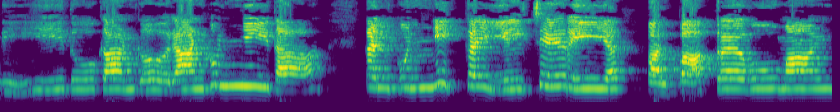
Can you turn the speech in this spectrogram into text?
നീതു കാൺകോരാൺ കുഞ്ഞിതാ തൻ കുഞ്ഞിക്കൈയിൽ ചെറിയ പാൽപാത്രവുമായി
